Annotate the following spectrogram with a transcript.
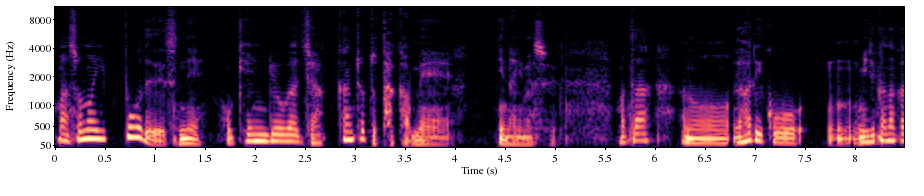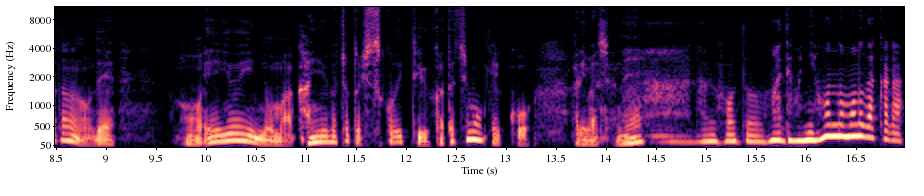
まあ、その一方でですね、保険料が若干ちょっと高めになります。また、あの、やはりこう、うん身近な方なので、営業員のまあ勧誘がちょっとしつこいっていう形も結構ありますよね。ああ、なるほど。まあでも日本のものだから、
